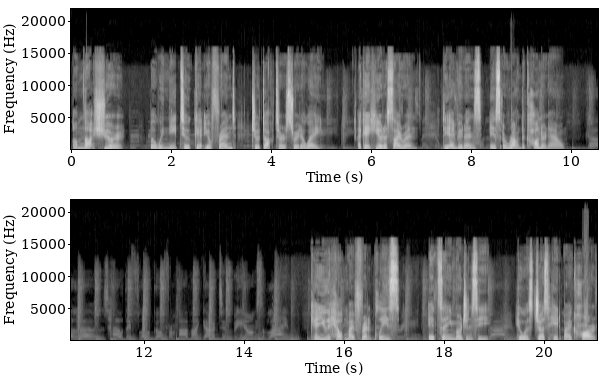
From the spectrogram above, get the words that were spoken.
I'm not sure, but we need to get your friend to a doctor straight away. I can hear the siren. The ambulance is around the corner now. Can you help my friend, please? It's an emergency. He was just hit by a car.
